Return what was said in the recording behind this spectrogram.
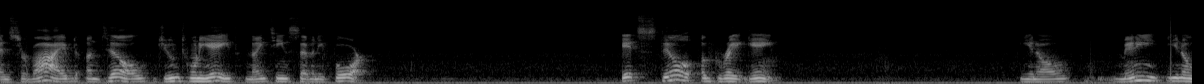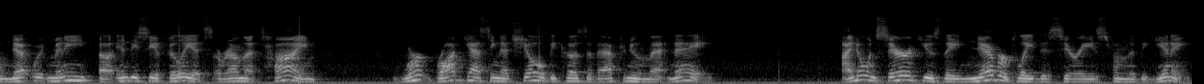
and survived until June 28, 1974 it's still a great game. You know, many you know network many uh, NBC affiliates around that time weren't broadcasting that show because of afternoon matinee. I know in Syracuse they never played this series from the beginning,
